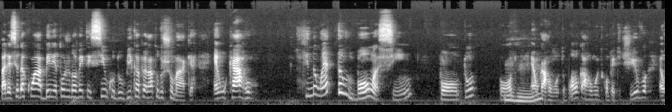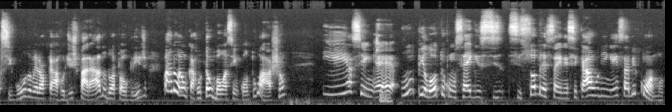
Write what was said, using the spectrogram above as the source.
parecida com a Benetton de 95 do bicampeonato do Schumacher. É um carro que não é tão bom assim, ponto. Ponto. Uhum. É um carro muito bom, um carro muito competitivo. É o segundo melhor carro disparado do atual grid, mas não é um carro tão bom assim quanto acham. E assim, é, um piloto consegue se, se sobressair nesse carro, ninguém sabe como.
